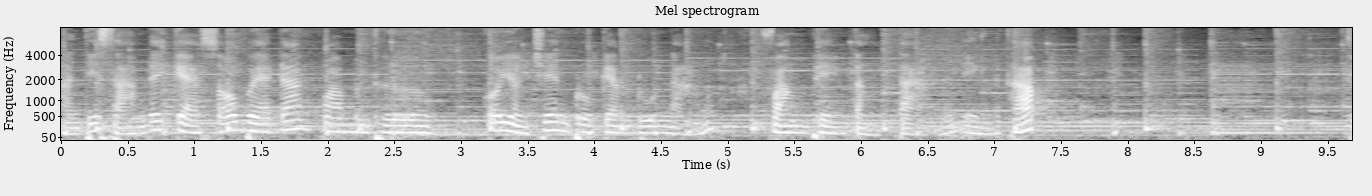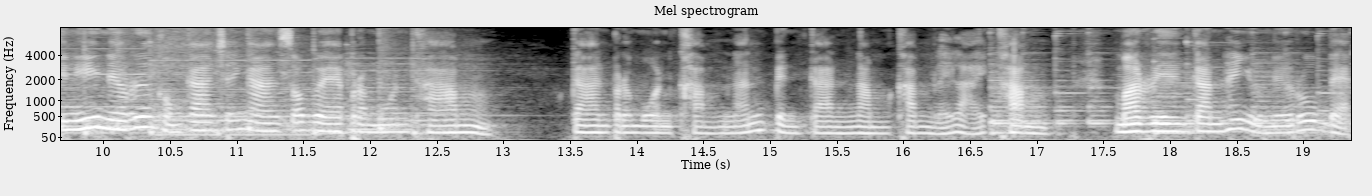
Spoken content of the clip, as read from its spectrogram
อันที่ 3 ได้แก่ซอฟต์แวร์ด้านความบันเทิง ก็อย่างเช่นโปรแกรมดูหนัง ฟังเพลงต่างๆ นั่นเองนะครับ ทีนี้ในเรื่องของการใช้งานซอฟต์แวร์ประมวลคำ การประมวลคำนั้นเป็นการนำคำหลาย ๆคำมาเรียงกันให้อยู่ในรูปแบบ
